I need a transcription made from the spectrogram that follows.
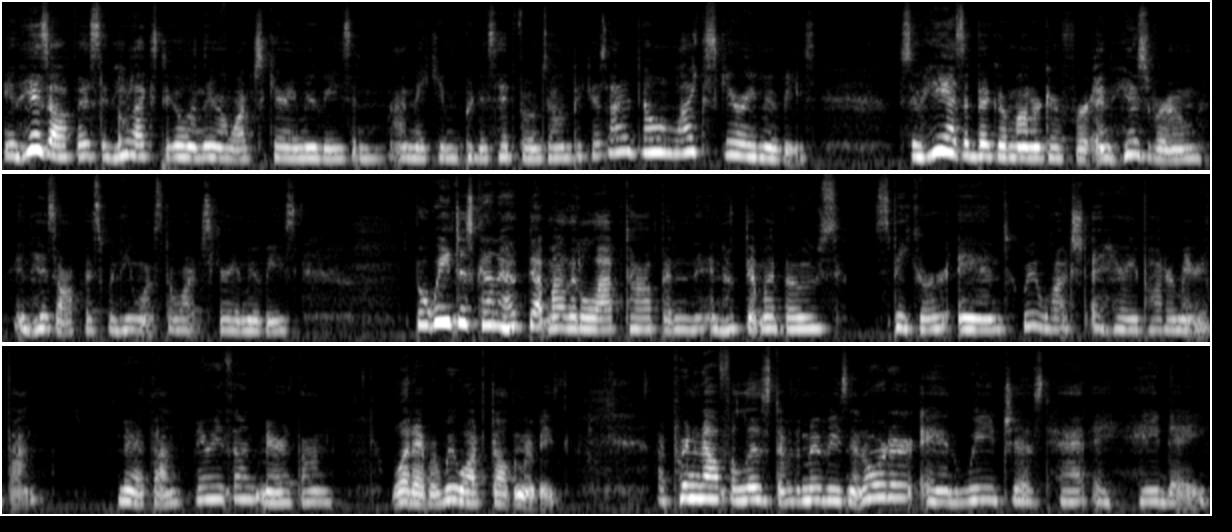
in his office and he likes to go in there and watch scary movies and I make him put his headphones on because I don't like scary movies. So he has a bigger monitor for in his room, in his office when he wants to watch scary movies. But we just kind of hooked up my little laptop and, and hooked up my Bose speaker and we watched a Harry Potter marathon. Marathon, marathon, marathon, whatever. We watched all the movies. I printed off a list of the movies in order and we just had a heyday.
